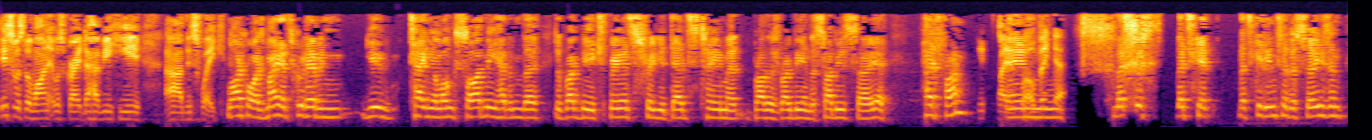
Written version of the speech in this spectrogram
this was the one. It was great to have you here uh, this week. Likewise, mate. It's good having you tagging alongside me, having the, the rugby experience through your dad's team at Brothers Rugby and the Subbies. So yeah, had fun. and well, yeah. let's just let's get let's get into the season.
